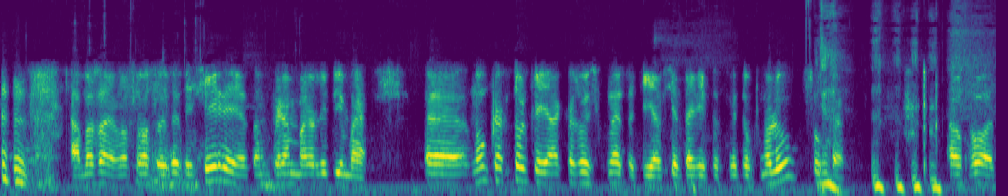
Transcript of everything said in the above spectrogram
Обожаю вопросы из этой серии. Это прям мое любимое. Э, ну, как только я окажусь в Кнессете, я все тарифы сведу к нулю. Шутка. Вот.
